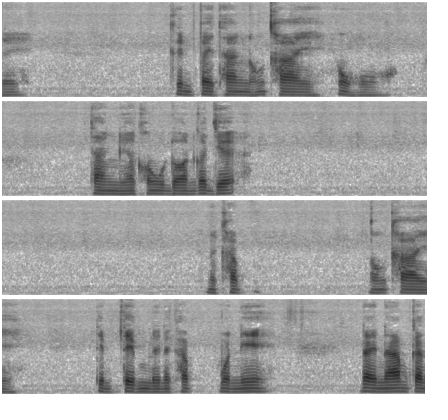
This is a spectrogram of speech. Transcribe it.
เลย ขึ้นไปทางหนองคายโอ้โหทางเหนือของอุดรก็เยอะนะครับ หนองคายเต็มๆเลยนะครับ วันนี้ได้น้ำกัน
